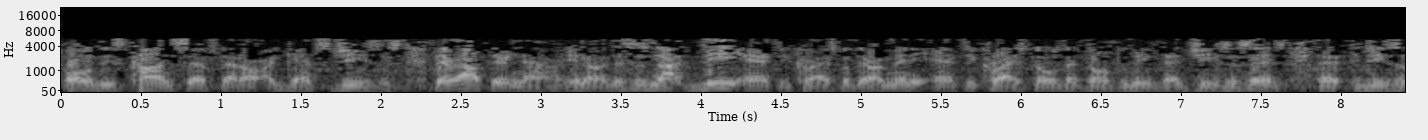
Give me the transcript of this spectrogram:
all of these concepts that are against Jesus. They're out there now, you know. This is not the Antichrist, but there are many Antichrists, those that don't believe that Jesus is, that Jesus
